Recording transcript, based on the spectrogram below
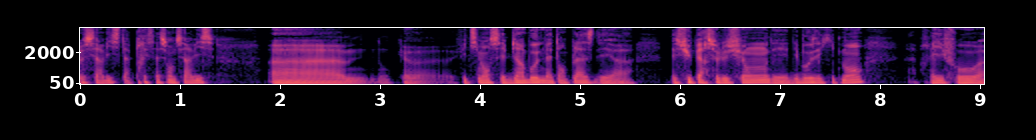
le service, la prestation de service euh, donc, euh, effectivement, c'est bien beau de mettre en place des, euh, super solutions, des, beaux équipements. Après, il faut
